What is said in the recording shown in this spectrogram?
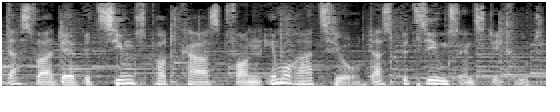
Das war der Beziehungspodcast von Emoratio, das Beziehungsinstitut.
